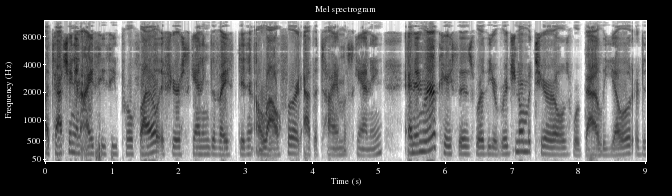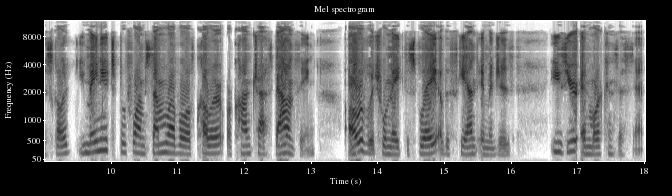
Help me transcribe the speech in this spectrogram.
attaching an ICC profile if your scanning device didn't allow for it at the time of scanning, and in rare cases where the original materials were badly yellowed or discolored, you may need to perform some level of color or contrast balancing, all of which will make display of the scanned images easier and more consistent.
